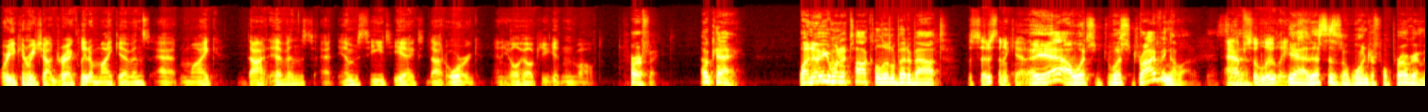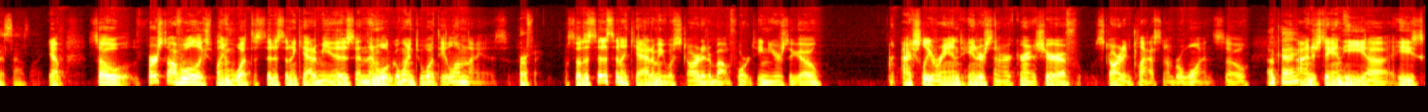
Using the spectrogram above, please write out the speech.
Or you can reach out directly to Mike Evans at mike.evans at mctx.org, and he'll help you get involved. Perfect. Okay. Well, I know you want to talk a little bit about The Citizen uh, Academy. yeah, what's what's driving a lot of. So, Absolutely. yeah, this is a wonderful program. It sounds like. Yep. So first off, we'll explain what the Citizen Academy is, and then we'll go into what the alumni is. Perfect. So the Citizen Academy was started about 14 years ago. Actually, Rand Henderson, our current sheriff, started class number one. So Okay. I understand he uh, he's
